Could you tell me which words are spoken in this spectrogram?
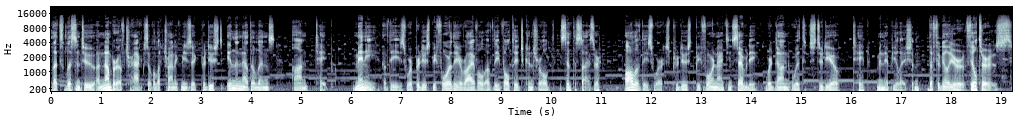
let's listen to a number of tracks of electronic music produced in the Netherlands on tape. Many of these were produced before the arrival of the voltage controlled synthesizer. All of these works, produced before 1970, were done with studio tape manipulation. The familiar filters,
